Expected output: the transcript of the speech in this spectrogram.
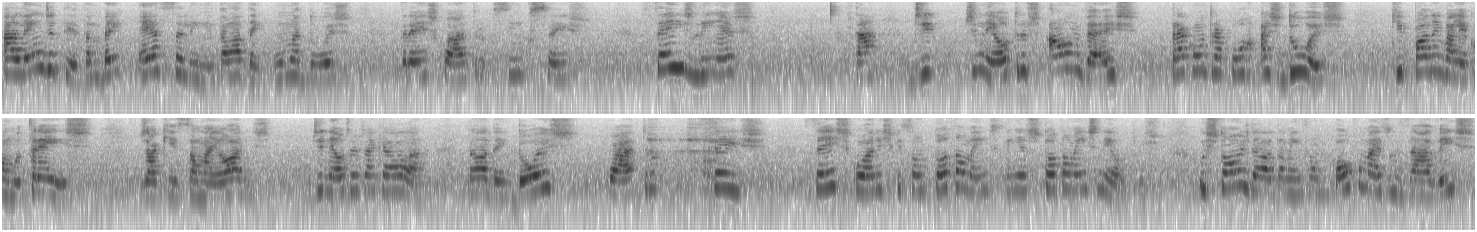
Além de ter também essa linha. Então ela tem uma, duas, três, quatro, cinco, seis. Seis linhas, tá? De, de neutros ao invés para contrapor as duas que podem valer como três, já que são maiores, de neutros naquela lá. Então ela tem dois, quatro, seis. Seis cores que são totalmente, linhas totalmente neutros. Os tons dela também são um pouco mais usáveis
